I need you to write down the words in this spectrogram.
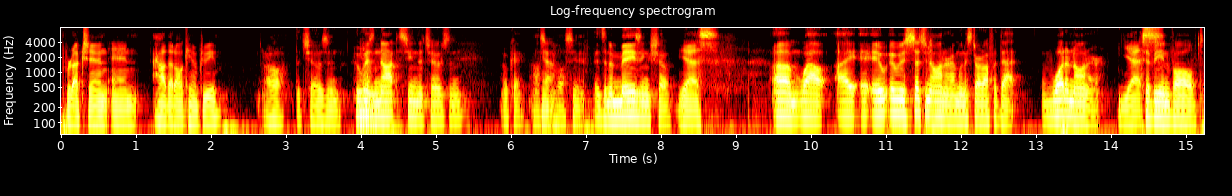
production and how that all came up to be? Oh, The Chosen. Who Yeah. has not seen The Chosen? Okay, awesome. Yeah. You've all seen it. It's an amazing show. Yes. Um, wow, I it, it was such an honor. I'm going to start off with that. What an honor Yes. to be involved,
